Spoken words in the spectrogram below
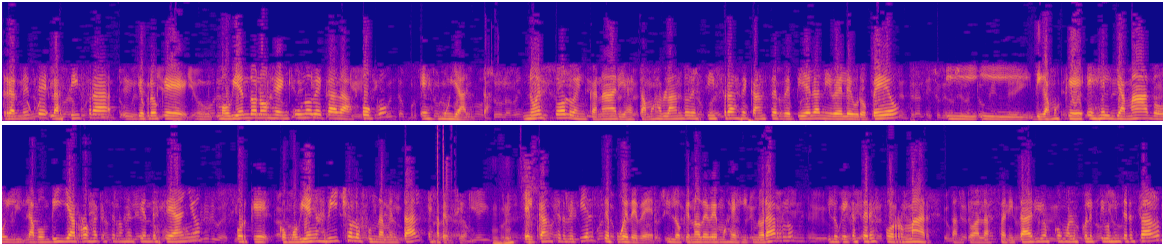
Realmente la cifra, eh, yo creo que moviéndonos en uno de cada poco, es muy alta. No es solo en Canarias, estamos hablando de cifras de cáncer de piel a nivel europeo y, digamos que es el llamado y la bombilla roja que se nos enciende este año porque, como bien has dicho, lo fundamental es la prevención. El cáncer de piel se puede ver y lo que no debemos es ignorarlo y lo que hay que hacer es formar tanto a los sanitarios como a los colectivos interesados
